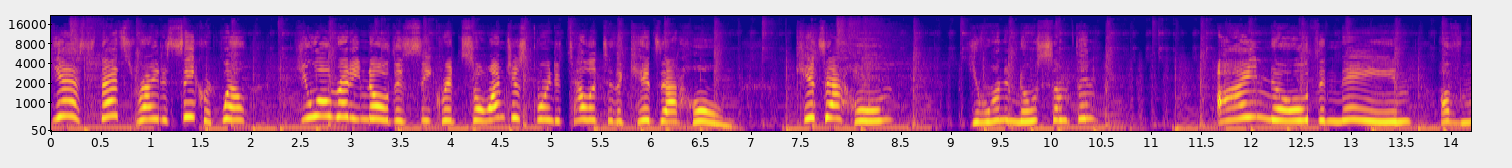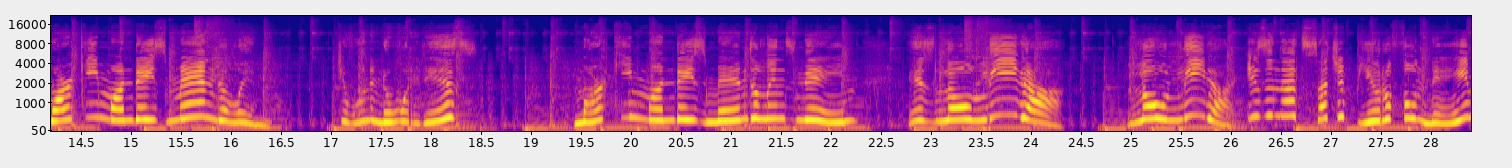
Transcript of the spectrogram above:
Yes, that's right, a secret. Well, you already know this secret, so I'm just going to tell it to the kids at home. Kids at home, you want to know something? I know the name of Marky Monday's mandolin. Do you want to know what it is? Marky Monday's mandolin's name is Lolita. Lolita! Isn't that such a beautiful name?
